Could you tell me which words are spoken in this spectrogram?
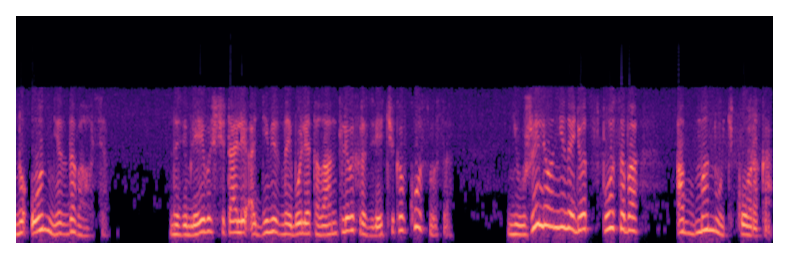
но он не сдавался. На Земле его считали одним из наиболее талантливых разведчиков космоса. Неужели он не найдет способа обмануть Корока?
